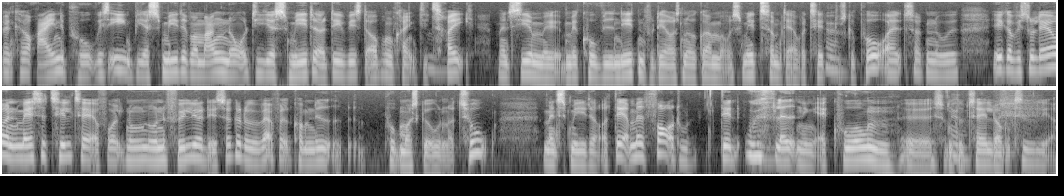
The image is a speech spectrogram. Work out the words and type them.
man kan jo regne på, hvis en bliver smittet, hvor mange når de er smittet, og det er vist op omkring de tre, man siger med, med covid-19, for det har også noget at gøre med at smitte, som der, hvor tæt ja. du skal på, og alt sådan noget. Ikke? Og hvis du laver en masse tiltag, og folk nogenlunde følger det, så kan du i hvert fald komme ned på måske under to, man smitter, og dermed får du den udfladning af kurven, øh, som ja. du talte om tidligere.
